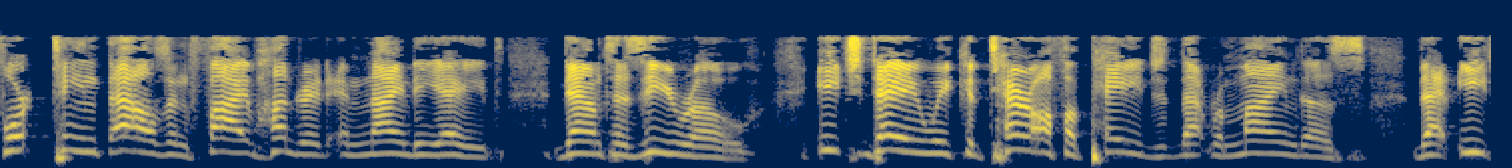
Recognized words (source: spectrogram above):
14,598 down to zero. Each day we could tear off a page that remind us that each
